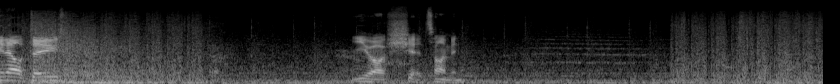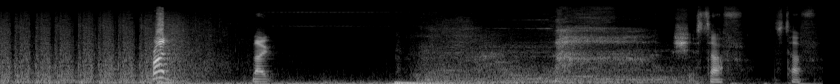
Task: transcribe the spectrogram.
Fucking hell, dude. You are shit at timing. Run! No. shit, it's tough. It's tough.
